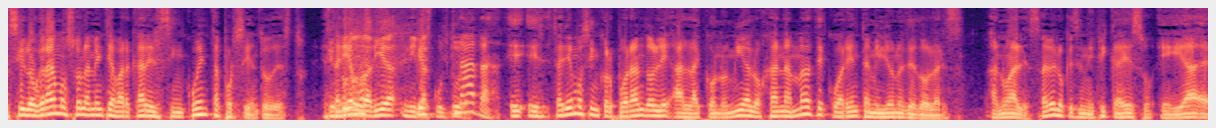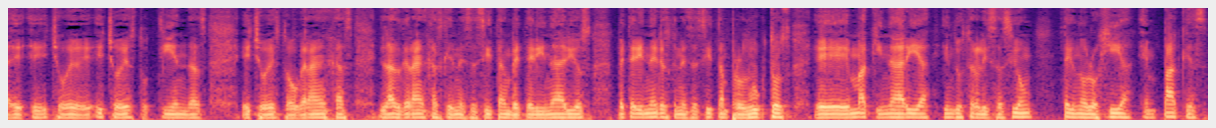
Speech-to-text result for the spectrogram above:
si, logramos solamente abarcar el 50% de esto? Que estaríamos, no daría ni la cultura. Nada, eh, eh, estaríamos incorporándole a la economía lojana más de 40 millones de dólares anuales. ¿Sabe lo que significa eso? Eh, he hecho, he hecho esto, tiendas, he hecho esto, granjas, las granjas que necesitan veterinarios, veterinarios que necesitan productos, eh, maquinaria, industrialización, tecnología, empaques,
